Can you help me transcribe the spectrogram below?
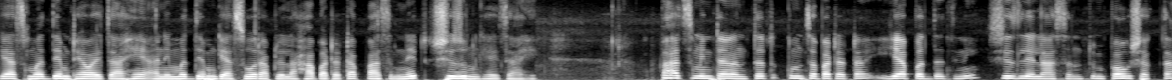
गॅस मध्यम ठेवायचा आहे आणि मध्यम गॅसवर आपल्याला हा बटाटा पाच मिनिट शिजून घ्यायचा आहे. पाच मिनटानंतर तुमचा बटाटा या पद्धतीने शिजलेला असेल तुम्ही पाहू शकता.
